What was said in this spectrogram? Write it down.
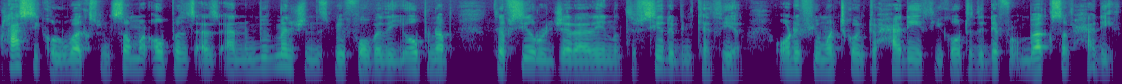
classical works. When someone opens, as and we've mentioned this before, whether you open up Tafsir al Jalalain or Tafsir ibn Kathir, or if you want to go into Hadith, you go to the different works of Hadith.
